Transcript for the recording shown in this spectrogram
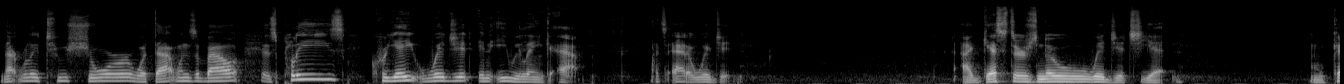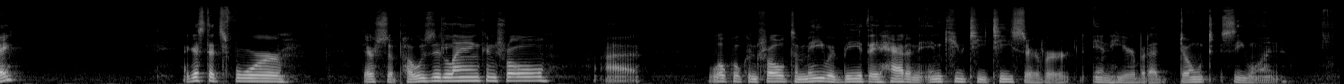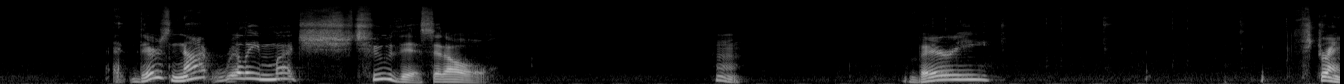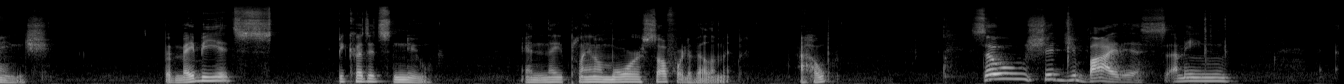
not really too sure what that one's about. Says, please create widget in EWeLink app. Let's add a widget. I guess there's no widgets yet. Okay. I guess that's for their supposed LAN control. Uh, local control to me would be if they had an MQTT server in here, but I don't see one. Uh, there's not really much to this at all. Hmm very strange. But maybe it's because it's new and they plan on more software development. I hope. So, should you buy this? I mean,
